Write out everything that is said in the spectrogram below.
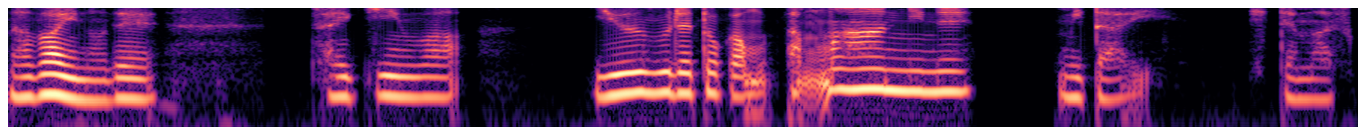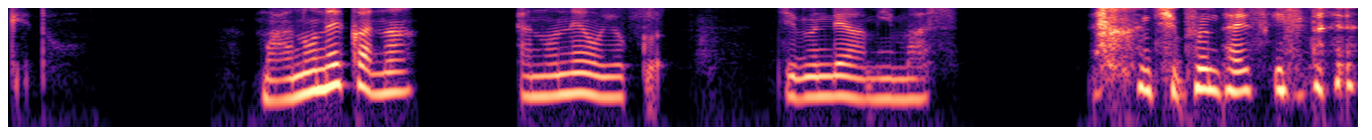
長いので、最近は夕暮れとかもたまにね、見たりしてますけど。まあ、あのねかな。あのねをよく自分では見ます。自分大好きみたい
